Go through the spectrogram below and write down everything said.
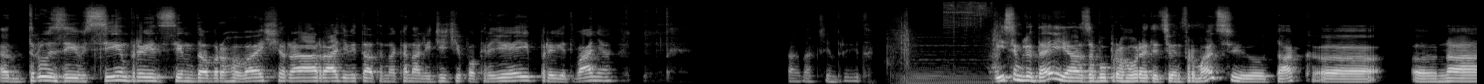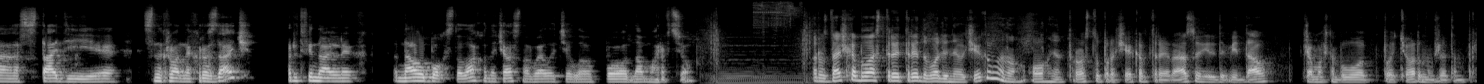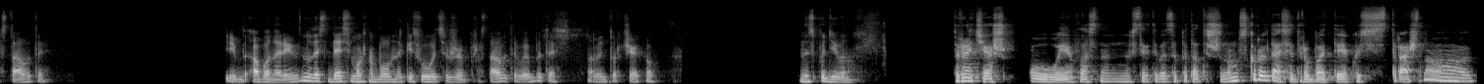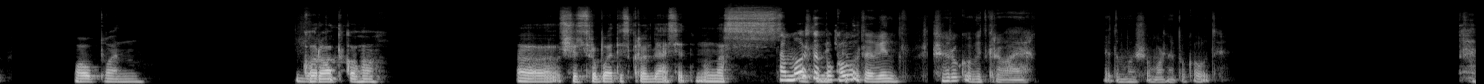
Е, Друзі, всім привіт, всім доброго вечора. Раді вітати на каналі GG Poker.ua. Привіт, Ваня. Так, так, всім привіт. Вісім людей. Я забув проговорити цю інформацію. Так, е, е, на стадії синхронних роздач предфінальних на обох столах одночасно вилетіло по одному гравцю. Роздачка була з 3-3 доволі неочікувано. Огнян просто прочекав три рази і віддав. Хоча можна було по тьорну вже там проставити. І, або на рівні. Ну, десь десь можна було на якійсь вулиці вже проставити, вибити, а він прочекав. Несподівано. До речі, аж о, я власне не встиг тебе запитати, що нам з король 10 робити? Якось страшно опен короткого. Е, щось робити з король 10. Ну, у нас. А можна поковувати, він широко відкриває. Я думаю, що можна поковувати.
